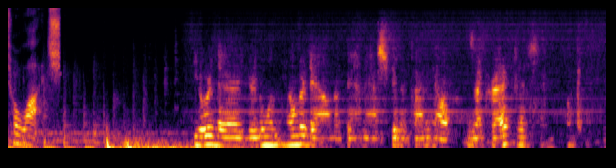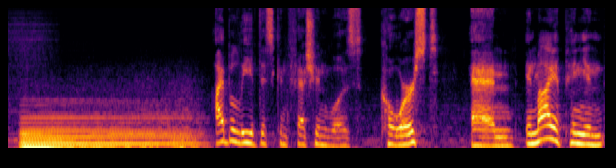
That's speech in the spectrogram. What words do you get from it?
to watch. You were there. You're the one that held her down. The band asked you to try to help. Is that correct? Yes. Okay. I believe this confession was coerced, and in my opinion,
